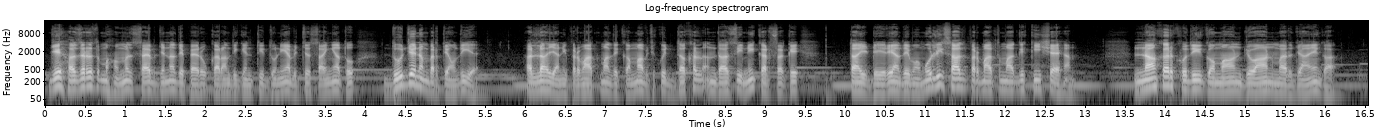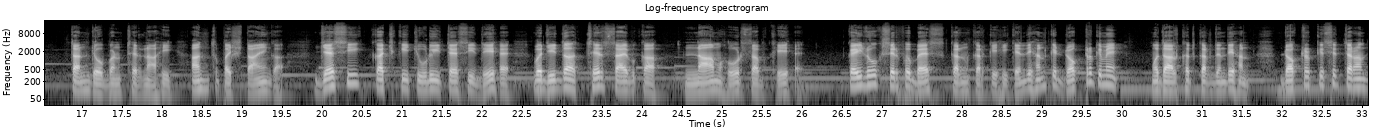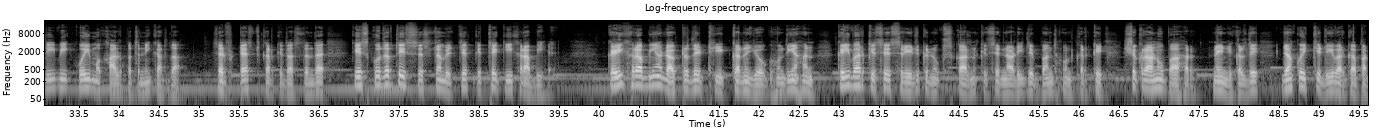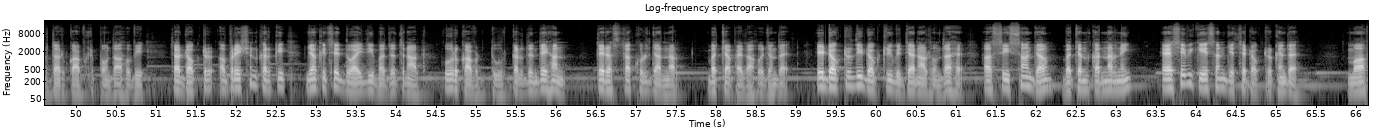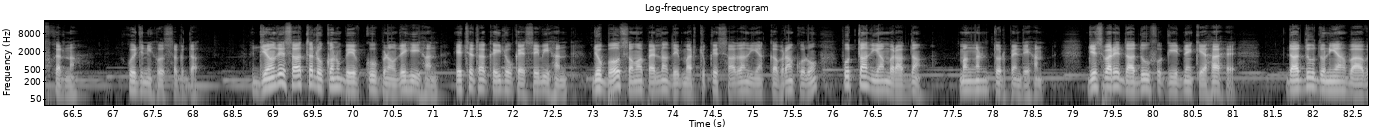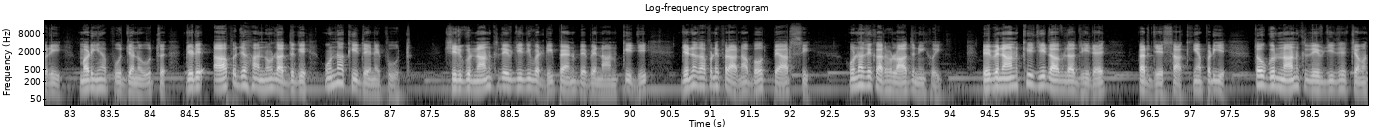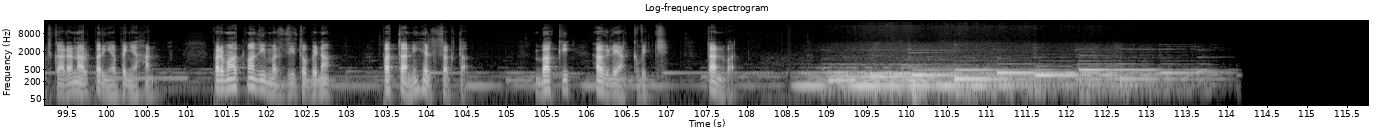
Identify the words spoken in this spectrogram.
ਜੇ ਹਜ਼ਰਤ ਮੁਹੰਮਦ ਸਾਹਿਬ ਜਿਨ੍ਹਾਂ ਦੇ ਪੈਰੋਕਾਰਾਂ ਦੀ ਗਿਣਤੀ ਦੁਨੀਆ ਵਿੱਚ ਸਾਈਆਂ ਤੋਂ ਦੂਜੇ ਨੰਬਰ ਤੇ ਆਉਂਦੀ ਹੈ, ਅੱਲਾਹ ਯਾਨੀ ਪਰਮਾਤਮਾ ਦੇ ਕੰਮਾਂ ਵਿੱਚ ਕੋਈ ਦਖਲ ਅੰਦਾਜ਼ੀ ਨਹੀਂ ਕਰ ਸਕੇ, ਤਾਂ ਇਹ ਡੇਰਿਆਂ ਦੇ ਮਾਮੂਲੀ ਸਾਧ ਪ੍ਰਮਾਤਮਾ ਅੱਗੇ ਕੀ ਸ਼ੈ ਹਨ? ਨਾ ਕਰ ਖੁਦੀ ਗੁਮਾਨ ਜਵਾਨ ਮਰ ਜਾਏਗਾ ਤਨ ਜੋਬਨ ਥਿਰ ਨਾਹੀ ਅੰਤ ਪਛਤਾਏਗਾ। ਜੈਸੀ ਕਚ ਕੀ ਚੂੜੀ, ਤੈਸੀ ਦੇਹ ਹੈ ਵਜੀਦਾ ਥਿਰ ਸਾਹਿਬ ਕਾ ਨਾਮ ਹੋਰ ਸਭ ਖੇ ਹੈ। ਕਈ ਲੋਕ ਸਿਰਫ ਬਹਿਸ ਕਰਨ ਕਰਕੇ ਹੀ ਕਹਿੰਦੇ ਹਨ ਕਿ ਡਾਕਟਰ ਕਿਵੇਂ ਮੁਦਾਲਖਤ ਕਰ ਦਿੰਦੇ ਹਨ। ਡਾਕਟਰ ਕਿਸੇ ਤਰ੍ਹਾਂ ਦੀ ਵੀ ਕੋਈ ਮੁਖਾਲਫਤ ਨਹੀਂ ਕਰਦਾ। ਸਿਰਫ ਟੈਸਟ ਕਰਕੇ ਦੱਸ ਦਿੰਦਾ ਹੈ ਕਿ ਇਸ ਕੁਦਰਤੀ ਸਿਸਟਮ ਵਿੱਚ ਕਿੱਥੇ ਕੀ ਖਰਾਬੀ ਹੈ। ਕਈ ਖਰਾਬੀਆਂ ਡਾਕਟਰ ਦੇ ਠੀਕ ਕਰਨ ਯੋਗ ਹੁੰਦੀਆਂ ਹਨ। ਕਈ ਵਾਰ ਕਿਸੇ ਸਰੀਰਕ ਨੁਕਸ ਕਾਰਨ ਕਿਸੇ ਨਾੜੀ ਦੇ ਬੰਦ ਹੋਣ ਕਰਕੇ ਸ਼ੁਕਰਾਣੂ ਬਾਹਰ ਨਹੀਂ ਨਿਕਲਦੇ ਜਾਂ ਕੋਈ ਝਿੱਲੀ ਵਰਗਾ ਪਰਦਾ ਰੁਕਾਵਟ ਪਾਉਂਦਾ ਹੋਵੇ। ਤਾਂ ਡਾਕਟਰ ਆਪਰੇਸ਼ਨ ਕਰਕੇ ਜਾਂ ਕਿਸੇ ਦਵਾਈ ਦੀ ਮਦਦ ਨਾਲ ਉਹ ਰੁਕਾਵਟ ਦੂਰ ਕਰ ਦਿੰਦੇ ਹਨ ਤੇ ਰਸਤਾ ਖੁੱਲ ਜਾਣ ਨਾਲ ਬੱਚਾ ਪੈਦਾ ਹੋ ਜਾਂਦਾ ਹੈ। ਇਹ ਡਾਕਟਰ ਦੀ ਡਾਕਟਰੀ ਵਿੱਦਿਆ ਨਾਲ ਹੁੰਦਾ ਹੈ। ਅਸੀਸਾਂ ਜਾਂ ਬਚਨ ਕਰਨ ਨਾਲ ਨਹੀਂ। ਐਸੇ ਵੀ ਕੇਸ ਹਨ ਜਿੱਥੇ ਡਾਕਟਰ ਕਹਿੰਦਾ ਹੈ, ਮਾਫ ਕਰਨਾ, ਕੁਝ ਨਹੀਂ ਹੋ ਸਕਦਾ। ਜਿਉਂਦੇ ਸਾਥ ਤਾਂ ਲੋਕਾਂ ਨੂੰ ਬੇਵਕੂਫ ਬਣਾਉਂਦੇ ਹੀ ਹਨ। ਇੱਥੇ ਤਾਂ ਕਈ ਲੋਕ ਐਸੇ ਵੀ ਹਨ ਜੋ ਬਹੁਤ ਸਮਾਂ ਪਹਿਲਾਂ ਦੇ ਮਰ ਚੁੱਕੇ ਸਾਧਾਂ ਦੀਆਂ ਕਬਰਾਂ ਕੋਲੋਂ ਪੁੱਤਾਂ ਦੀਆਂ ਮੁਰਾਦਾਂ ਮੰਗਣ ਤੁਰ ਪੈਂਦੇ ਹਨ। ਜਿਸ ਬਾਰੇ ਦਾਦੂ ਫਕੀਰ ਨੇ ਕਿਹਾ ਹੈ, ਦਾਦੂ ਦੁਨੀਆ ਬਾਵਰੀ ਮੜੀਆਂ ਪੂਜਣ ਉਤ ਜਿਹੜੇ ਆਪ ਜਹਾਨੋਂ ਲੱਦ ਗਏ, ਉਹਨਾਂ ਕੀ ਦੇਣੇ ਪੂਤ? ਸ੍ਰੀ ਗੁਰੂ ਨਾਨਕ ਦੇਵ ਜੀ ਦੀ ਵੱਡੀ ਭੈਣ ਬੇਬੇ ਨਾਨਕੀ ਜੀ, ਜਿਨ੍ਹਾਂ ਦਾ ਆਪਣੇ ਭਰਾ ਨਾਲ ਬਹੁਤ ਪਿਆਰ ਸੀ, ਉਹਨਾਂ ਦੇ ਘਰ ਔਲਾਦ ਨਹੀਂ ਹੋਈ। ਬੇਬੇ ਨਾਨਕੀ ਜੀ ਲਾਵਲਾਦੀ ਰਹੇ ਪਰ ਜੇ ਸਾਖੀਆਂ ਪੜ੍ਹੀਏ, ਤਾਂ ਉਹ ਗੁਰੂ ਨਾਨਕ ਦੇਵ ਜੀ ਦੇ ਚਮਤਕਾਰਾਂ ਨਾਲ ਭਰੀਆਂ ਪਈਆਂ ਹਨ। ਪਰਮਾਤਮਾ ਦੀ ਮਰਜ਼ੀ ਤੋਂ ਬਿਨਾ ਪੱਤਾ ਨਹੀਂ ਹਿਲ ਸਕਦਾ। ਬਾਕੀ ਅਗਲੇ ਅੰਕ ਵਿੱਚ। ਧੰਨਵਾਦ। Thank you.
